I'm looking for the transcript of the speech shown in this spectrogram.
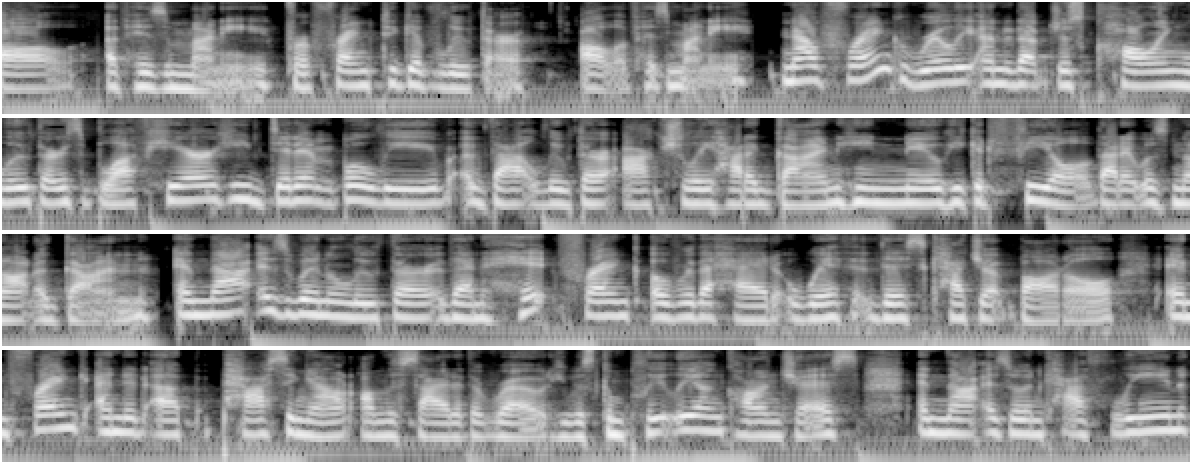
all of his money for Frank to give Luther all of his money. Now, Frank really ended up just calling Luther's bluff here. He didn't believe that Luther actually had a gun. He knew he could feel that it was not a gun. And that is when Luther then hit Frank over the head with this ketchup bottle, and Frank ended up passing out on the side of the road. He was completely unconscious, and that is when Kathleen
